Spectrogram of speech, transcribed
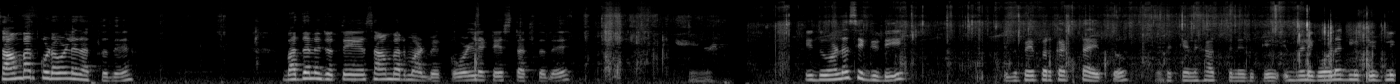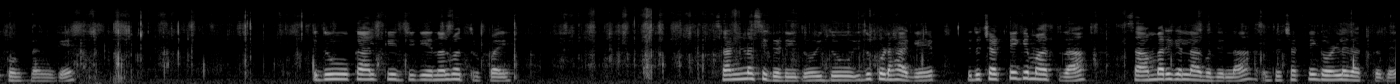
ಸಾಂಬಾರು ಕೂಡ ಒಳ್ಳೇದಾಗ್ತದೆ. ಬದನೆ ಜೊತೆ ಸಾಂಬಾರು ಮಾಡಬೇಕು, ಒಳ್ಳೆ ಟೇಸ್ಟ್ ಆಗ್ತದೆ. ಇದು ಒಣಸಿಗಿಡಿ ಇದು ಪೇಪರ್ ಕಟ್ ಆಯಿತು. ಇದಕ್ಕೆ ಹಾಕ್ತೇನೆ ಇದಕ್ಕೆ. ಇದರೊಳಗೆ ಒಣಗ್ಲಿಕ್ಕೆ, ಇಡ್ಲಿಕ್ಕೆ ಉಂಟು ನನಗೆ ಇದು ಕಾಲು ಕೆ ಜಿಗೆ ನಲ್ವತ್ತು ರೂಪಾಯಿ. ಸಣ್ಣ ಸಿಗಡಿ ಇದು. ಇದು ಇದು ಕೂಡ ಹಾಗೆ. ಇದು ಚಟ್ನಿಗೆ ಮಾತ್ರ ಸಾಂಬಾರಿಗೆಲ್ಲ ಆಗೋದಿಲ್ಲ. ಇದು ಚಟ್ನಿಗೆ ಒಳ್ಳೆಯದಾಗ್ತದೆ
